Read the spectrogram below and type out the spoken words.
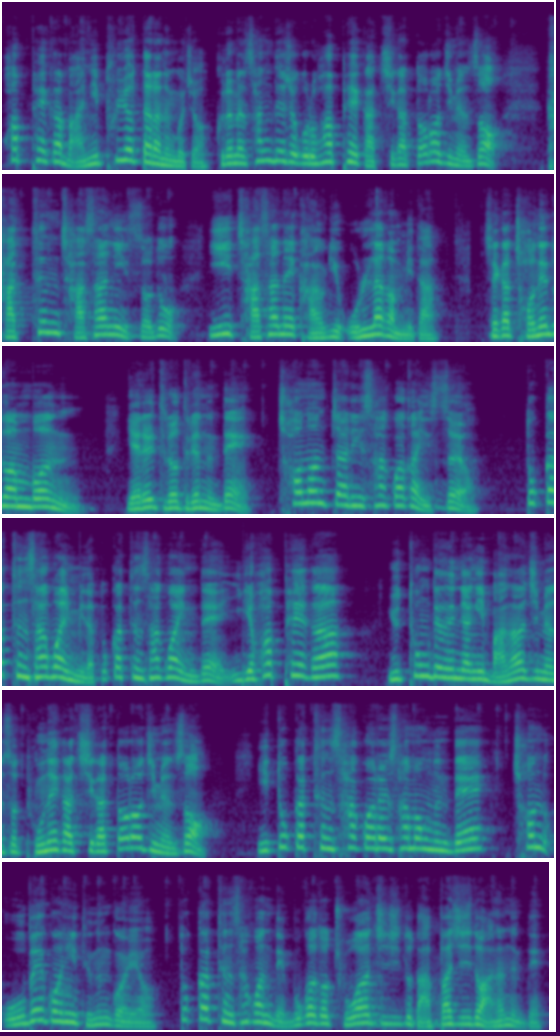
화폐가 많이 풀렸다라는 거죠. 그러면 상대적으로 화폐 가치가 떨어지면서 같은 자산이 있어도 이 자산의 가격이 올라갑니다. 제가 전에도 한번 예를 들어 드렸는데 천 원짜리 사과가 있어요. 똑같은 사과입니다. 똑같은 사과인데 이게 화폐가 유통되는 양이 많아지면서 돈의 가치가 떨어지면서 이 똑같은 사과를 사 먹는데 1,500원이 드는 거예요. 똑같은 사과인데 뭐가 더 좋아지지도 나빠지지도 않았는데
